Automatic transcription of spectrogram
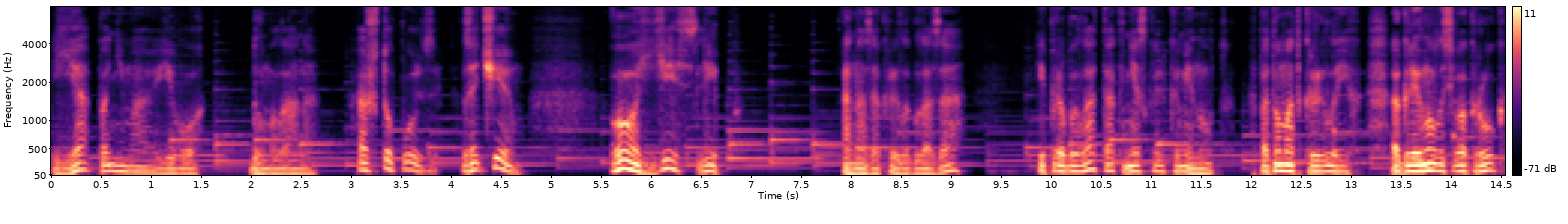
я понимаю его, думала она. А что пользы? Зачем? О, если б... Она закрыла глаза и пробыла так несколько минут. Потом открыла их, оглянулась вокруг,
